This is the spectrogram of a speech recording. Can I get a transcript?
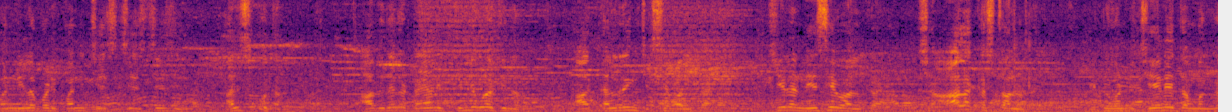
పని నిలబడి పని చేసి చేసి చేసి అలసిపోతారు. ఆ విధంగా టయానికి తిండి కూడా తినరు. ఆ కలరింగ్ చేసేవాళ్ళు కానీ చీర నేసేవాళ్ళు కానీ చాలా కష్టాలు ఉంటాయి. ఇటువంటి చేనేత మగ్గ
